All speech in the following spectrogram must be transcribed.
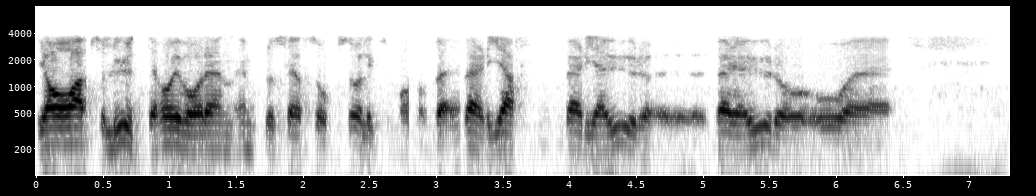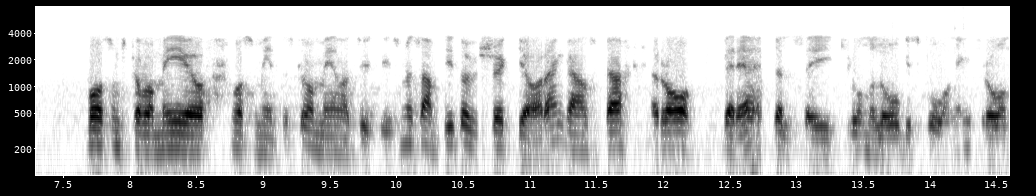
Ja, absolut. Det har ju varit en, en process också, liksom att välja, välja ur, välja ur och, och eh, vad som ska vara med och vad som inte ska vara med naturligtvis. Men samtidigt har vi försökt göra en ganska rak berättelse i kronologisk ordning från,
